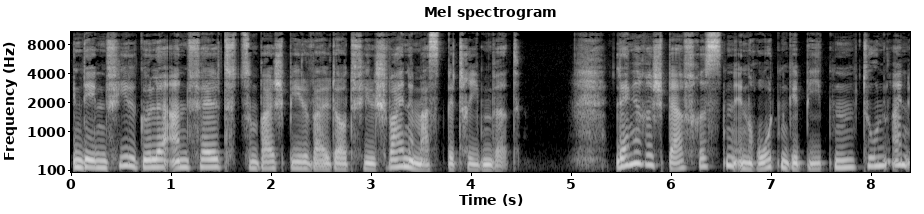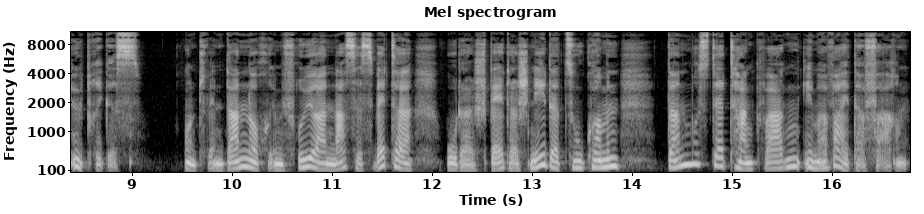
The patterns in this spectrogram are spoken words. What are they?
in denen viel Gülle anfällt, zum Beispiel weil dort viel Schweinemast betrieben wird. Längere Sperrfristen in roten Gebieten tun ein Übriges. Und wenn dann noch im Frühjahr nasses Wetter oder später Schnee dazukommen, dann muss der Tankwagen immer weiterfahren.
